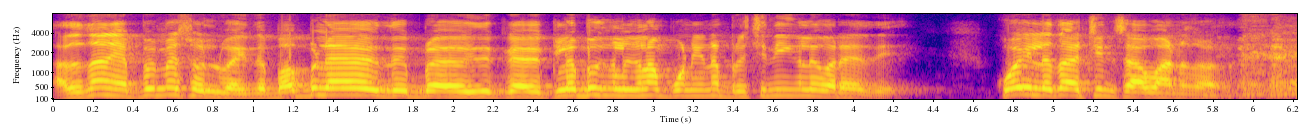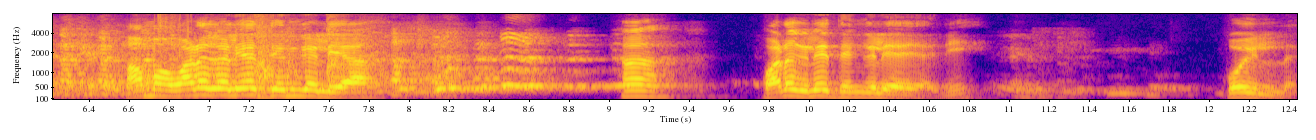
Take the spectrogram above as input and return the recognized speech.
அதுதான் எப்பவுமே சொல்லுவேன். இந்த பப்பில் இது இது கிளப்புங்களுக்கெல்லாம் போனீங்கன்னா பிரச்சனைகளே வராது. கோயிலில் தான் அச்சின்னு சாவானுங்க. ஆமாம் வடகலியா தென்கலியா? ஆ வடகலியா தென்கலியாயா நீ? கோயிலில்.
